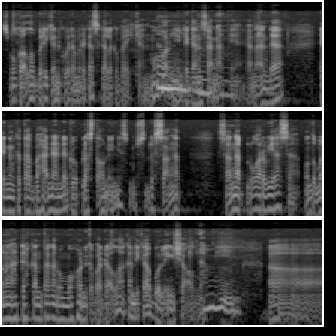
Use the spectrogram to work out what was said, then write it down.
Semoga Allah berikan kepada mereka segala kebaikan. Mohon nih Amin, dengan amin, sangat ya karena anda dengan ketabahan anda 12 tahun ini sudah sangat sangat luar biasa. Untuk menengadahkan tangan memohon kepada Allah akan dikabul insya Allah. Amin. Eh,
